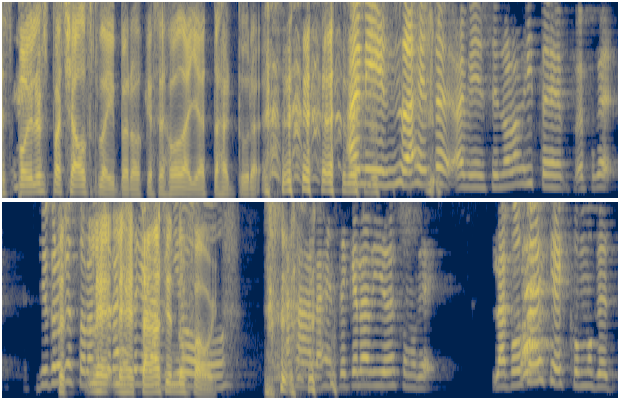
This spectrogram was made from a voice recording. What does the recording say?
Spoilers para Child's Play, pero que se joda ya a estas alturas. I mean, la gente, I mean, si no la viste, es porque yo creo que Te- solamente le- la les gente están que la haciendo un vio- favor. Ajá, la gente que la vio es como que la cosa es que es como que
